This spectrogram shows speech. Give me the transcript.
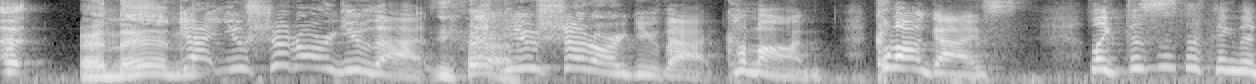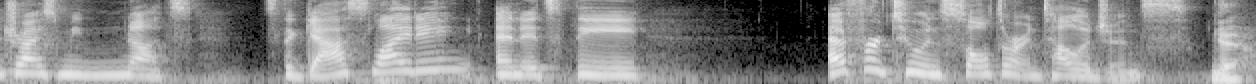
Uh, and then Yeah, you should argue that. Yeah. You should argue that. Come on. Come on, guys. Like this is the thing that drives me nuts. It's the gaslighting and it's the effort to insult our intelligence. Yeah.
